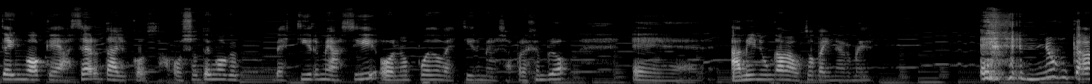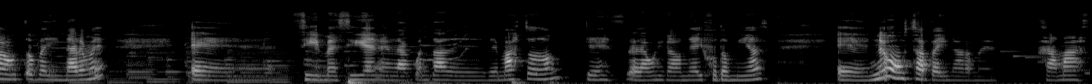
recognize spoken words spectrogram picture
tengo que hacer tal cosa? O yo tengo que vestirme así o no puedo vestirme allá. Por ejemplo, eh, a mí nunca me gustó peinarme. nunca me gustó peinarme. Eh, si me siguen en la cuenta de, Mastodon, que es la única donde hay fotos mías, eh, no me gusta peinarme. Jamás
